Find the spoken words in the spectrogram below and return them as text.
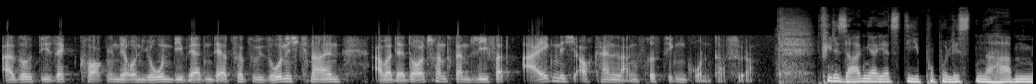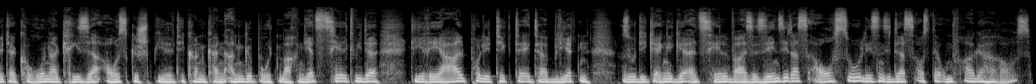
Also die Sektkorken in der Union, die werden derzeit sowieso nicht knallen, aber der Deutschlandtrend liefert eigentlich auch keinen langfristigen Grund dafür. Viele sagen ja jetzt, die Populisten haben mit der Corona-Krise ausgespielt. Die können kein Angebot machen. Jetzt zählt wieder die Realpolitik der Etablierten, so die gängige Erzählweise. Sehen Sie das auch so? Lesen Sie das aus der Umfrage heraus?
